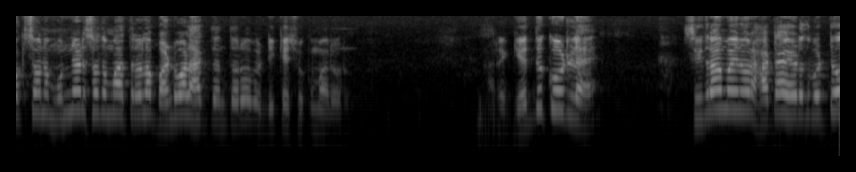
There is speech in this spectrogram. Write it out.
ಪಕ್ಷವನ್ನು ಮುನ್ನಡೆಸೋದು ಮಾತ್ರ ಅಲ್ಲ, ಬಂಡವಾಳ ಹಾಕ್ದಂಥವ್ರು ಡಿ ಕೆ ಶಿವಕುಮಾರ್ ಅವರು. ಆದರೆ ಗೆದ್ದು ಕೂಡಲೇ ಸಿದ್ದರಾಮಯ್ಯನವ್ರ ಹಠ ಹಿಡಿದ್ಬಿಟ್ಟು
